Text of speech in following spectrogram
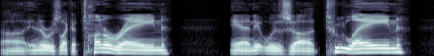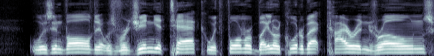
uh, and there was like a ton of rain, and it was uh, Tulane was involved, and it was Virginia Tech with former Baylor quarterback Kyron Drones.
